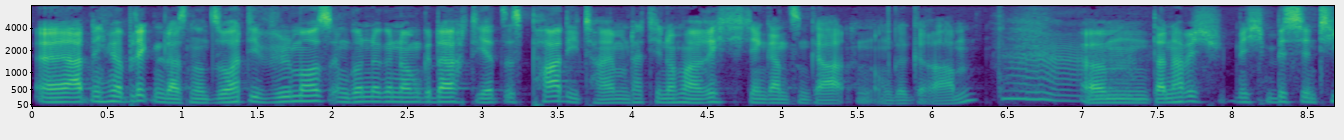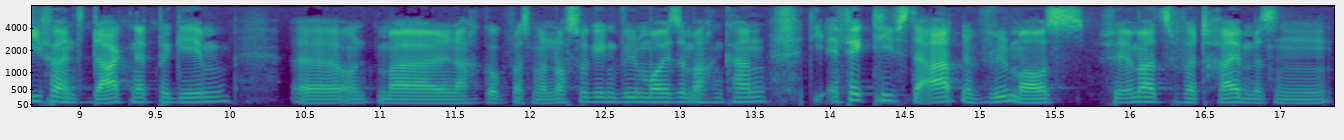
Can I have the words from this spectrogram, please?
äh, hat nicht mehr blicken lassen. Und so hat die Wühlmaus im Grunde genommen gedacht, jetzt ist Partytime und hat hier nochmal richtig den ganzen Garten umgegraben. Ähm, dann habe ich mich ein bisschen tiefer ins Darknet begeben äh, und mal nachgeguckt, was man noch so gegen Wühlmäuse machen kann. Die effektivste Art, eine Wühlmaus für immer zu vertreiben, ist ein,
